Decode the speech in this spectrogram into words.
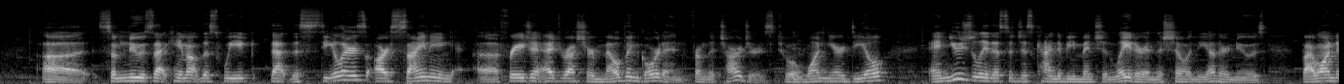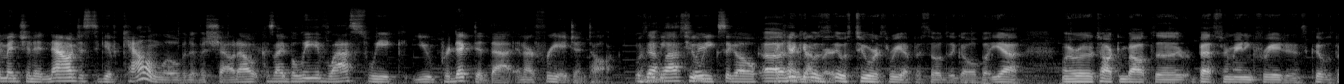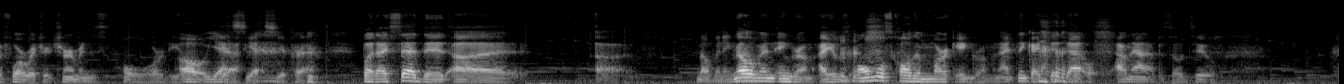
uh, some news that came out this week that the Steelers are signing uh, free agent edge rusher Melvin Gordon from the Chargers to a Mhm. one-year deal. And usually this would just kind of be mentioned later in the show and the other news. But I wanted to mention it now just to give Callan a little bit of a shout out because I believe last week you predicted that in our free agent talk. Was that last two week? weeks ago? Uh, I, can't think it was it was two or three episodes ago, but yeah, when we were talking about the best remaining free agents, 'cause it was before Richard Sherman's whole ordeal. Oh yes, Yeah. yes, you're correct. But I said that uh, uh, Melvin Ingram. Melvin Ingram. I was almost called him Mark Ingram, and I think I did that on that episode too.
